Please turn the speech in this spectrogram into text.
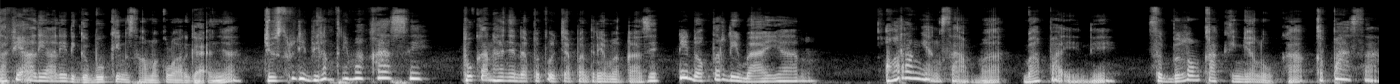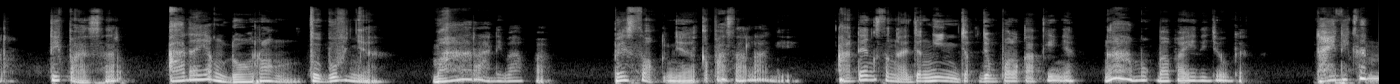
tapi alih-alih digebukin sama keluarganya justru dibilang terima kasih bukan hanya dapat ucapan terima kasih ini dokter dibayar orang yang sama bapak ini sebelum kakinya luka ke pasar. Di pasar ada yang dorong tubuhnya. Marah nih bapak. Besoknya ke pasar lagi. Ada yang sengaja nginjak jempol kakinya. Ngamuk bapak ini juga. Nah ini kan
